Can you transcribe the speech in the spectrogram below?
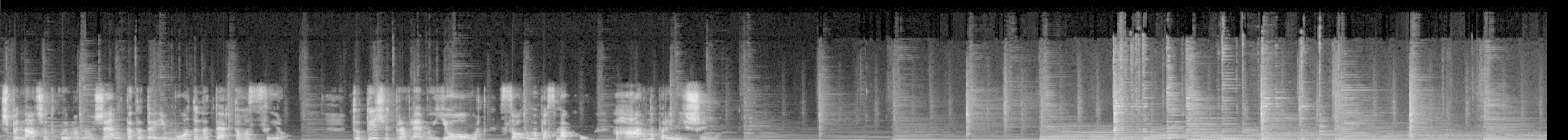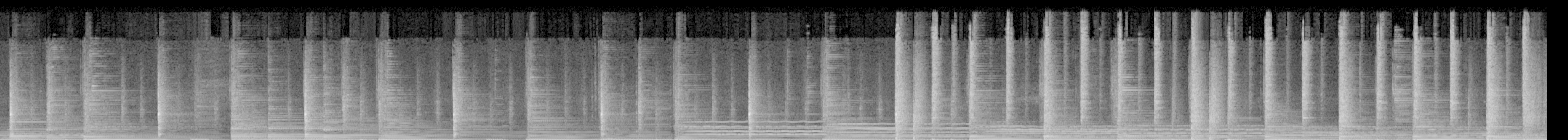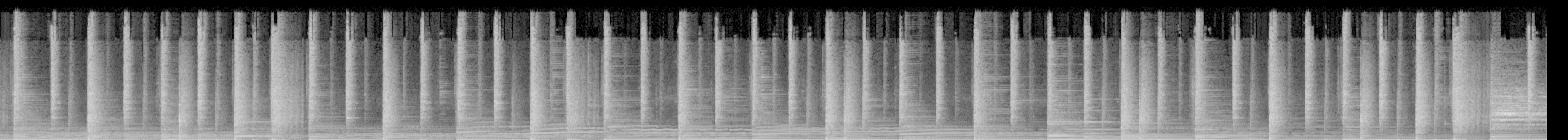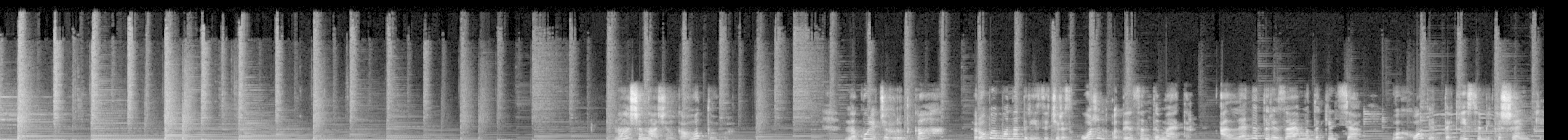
Шпинат шаткуємо ножем та додаємо до натертого сиру. Туди ж відправляємо йогурт, солимо по смаку, гарно перемішуємо. Наша начинка готова. На курячих грудках робимо надрізи через кожен 1 см, але не дорізаємо до кінця, виходять такі собі кишеньки.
